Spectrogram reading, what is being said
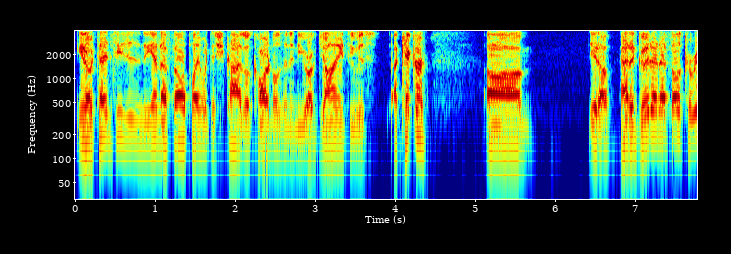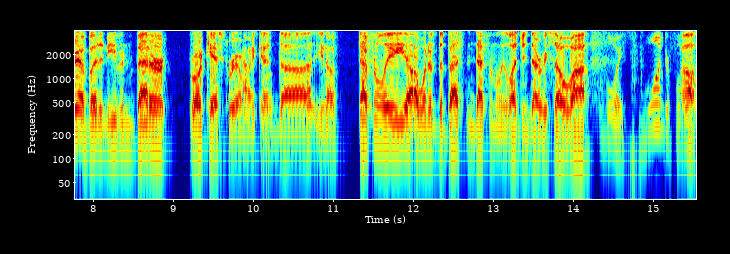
you know, ten seasons in the NFL, playing with the Chicago Cardinals and the New York Giants. He was a kicker. Um, you know, had a good NFL career, but an even better broadcast career, Mike. Absolutely. And uh, you know, definitely uh, one of the best and definitely legendary. So, uh, voice, wonderful. Oh,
